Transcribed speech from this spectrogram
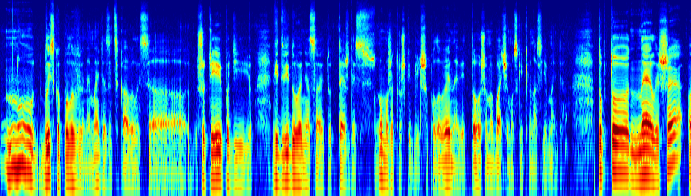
ну, близько половини медіа зацікавилися що тією подією. Відвідування сайту теж десь, ну, може, трошки більше половини від того, що ми бачимо, скільки в нас є медіа. Тобто не лише е,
